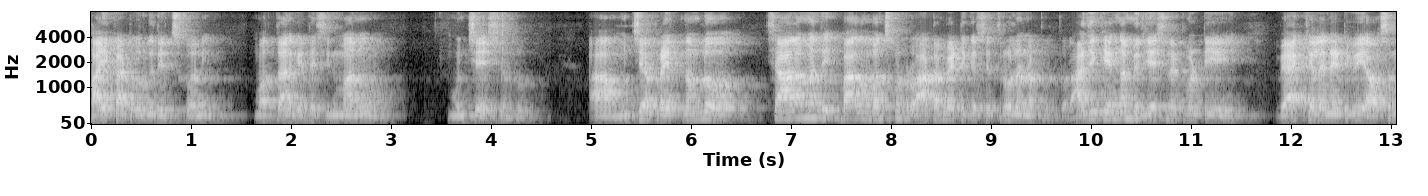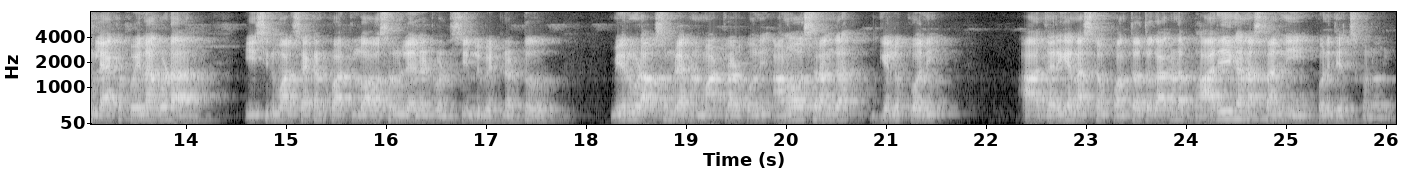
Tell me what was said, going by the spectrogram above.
బాయికాట్ వరకు తెచ్చుకొని మొత్తానికైతే సినిమాను ముంచేసిండ్రు. ఆ ముంచే ప్రయత్నంలో చాలామంది బాగా పంచుకుంటారు ఆటోమేటిక్గా శత్రువులు ఉన్నప్పుడు రాజకీయంగా మీరు చేసినటువంటి వ్యాఖ్యలు అనేటివి అవసరం లేకపోయినా కూడా ఈ సినిమాల సెకండ్ పార్ట్లో అవసరం లేనటువంటి సీన్లు పెట్టినట్టు మీరు కూడా అవసరం లేకుండా మాట్లాడుకొని అనవసరంగా గెలుక్కొని ఆ జరిగే నష్టం కొంతతో కాకుండా భారీగా నష్టాన్ని కొని తెచ్చుకున్నారు.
